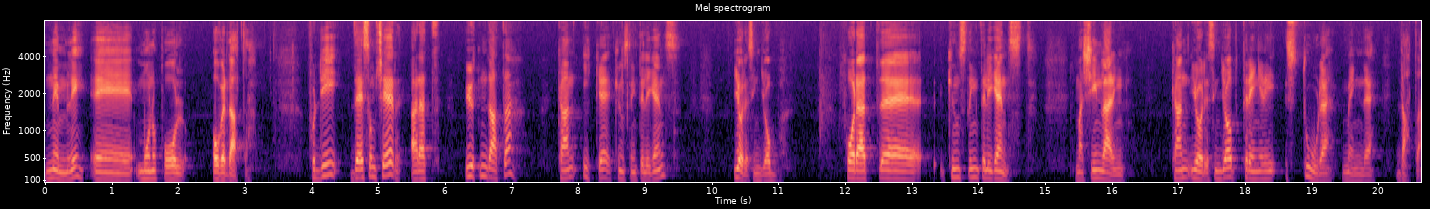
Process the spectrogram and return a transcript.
nemlig eh, monopol over data. Fordi det som skjer, er at uten data kan ikke kunstig intelligens gjøre sin jobb. For at eh, kunstig intelligens, maskinlæring, kan gjøre sin jobb, trenger de store mengder data.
